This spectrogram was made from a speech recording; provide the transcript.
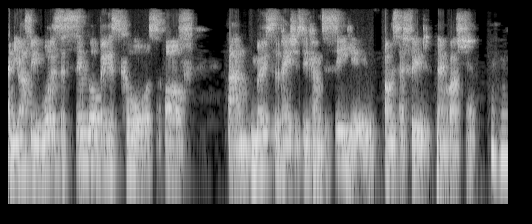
and you asked me what is the single biggest cause of um, most of the patients who come to see you, I would say food, no question. Mm-hmm.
